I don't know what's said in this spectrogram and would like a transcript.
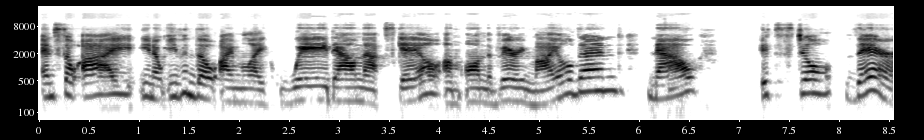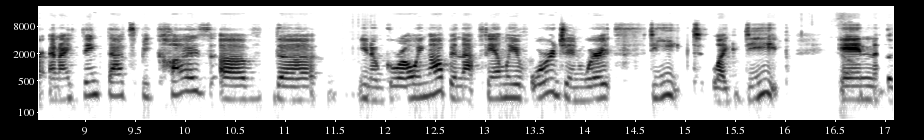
and so I, you know, even though I'm like way down that scale, I'm on the very mild end now, it's still there. And I think that's because of the, you know, growing up in that family of origin where it's steeped like deep in the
